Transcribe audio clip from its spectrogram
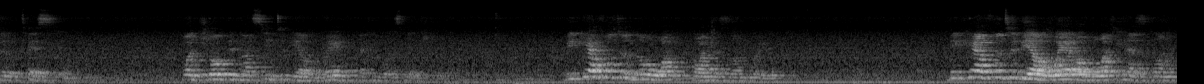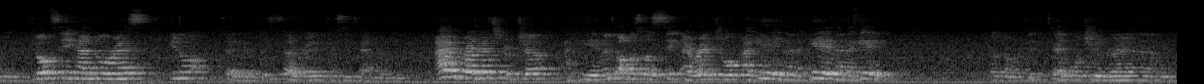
to test him. But Job did not seem to be aware that he was hedged. Be careful to know what God has done for you. Be careful to be aware of what he has done for you. Job saying had no rest. You know, tell you, this is a really interesting time for me. I have read that scripture again. When Thomas was sick, I read Job again and again and again. Because I'm 10 more children and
